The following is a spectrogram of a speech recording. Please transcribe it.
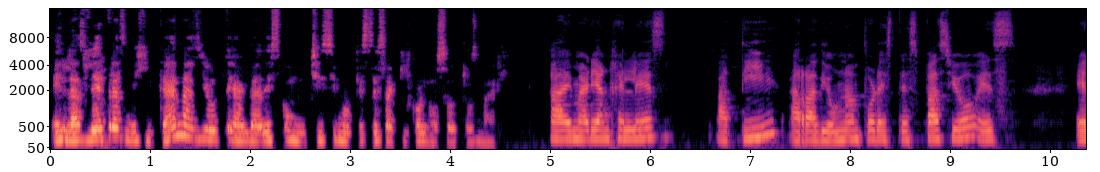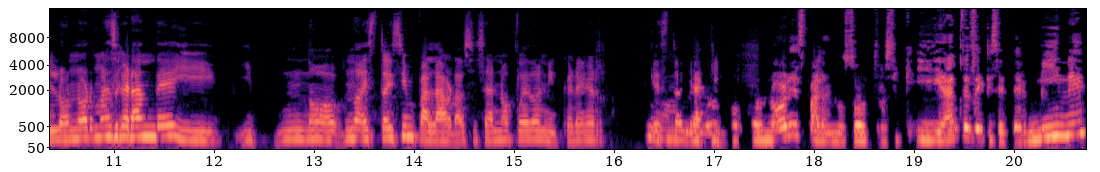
en las letras mexicanas. Yo te agradezco muchísimo que estés aquí con nosotros, Mari. Ay, María Ángeles, a ti, a Radio UNAM por este espacio. Es el honor más grande y, no, no estoy sin palabras, o sea, no puedo ni creer que estoy aquí. Honores para nosotros. Y, antes de que se termine,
